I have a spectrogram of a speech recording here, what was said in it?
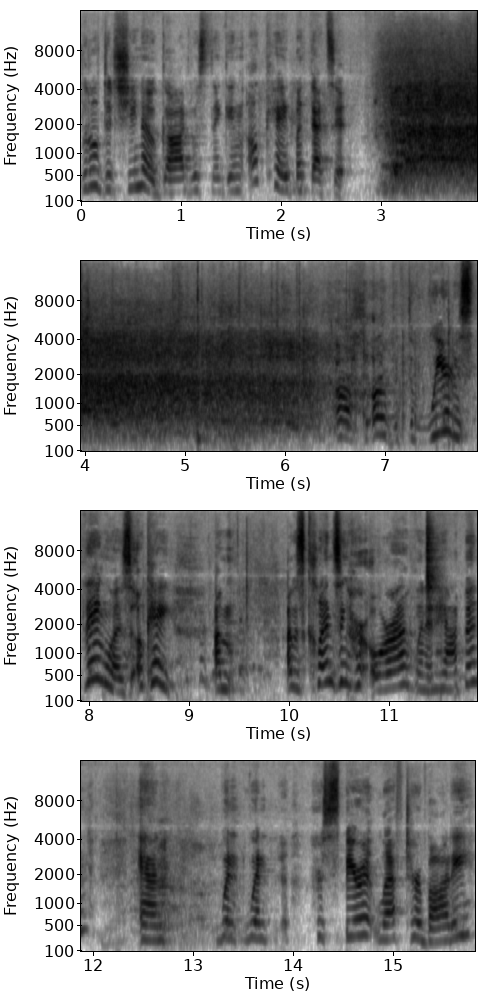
Little did she know God was thinking, okay, but that's it. oh, oh, but the weirdest thing was, okay, um, I was cleansing her aura when it happened, and when when her spirit left her body,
